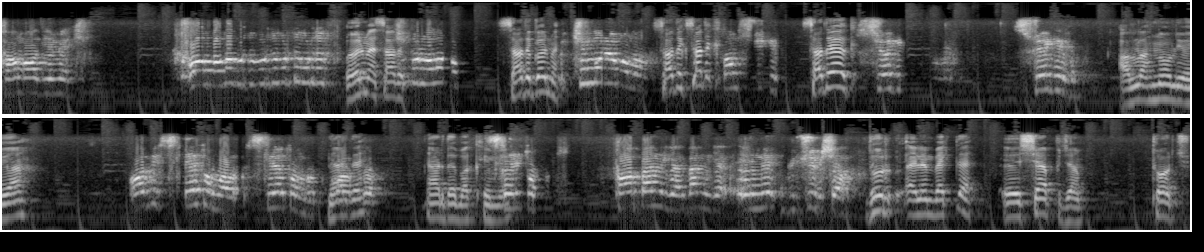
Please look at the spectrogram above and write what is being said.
Tamam al yemek. Aa bana vurdu vurdu vurdu vurdu. Ölme Sadık. Kim vuruyor lan? Sadık ölme. Kim vuruyor bana? Sadık Sadık. Tam suya girdim. Sadık. Suya girdim. Suya girdim. Allah ne oluyor ya? Abi skeleton var. Skeleton bu. Nerede? Vardı. Nerede bakayım ya? Skeleton. Tamam ben de gel ben de gel. Eline güçlü bir şey yap. Dur elim bekle. Ee, şey yapacağım. Torç.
